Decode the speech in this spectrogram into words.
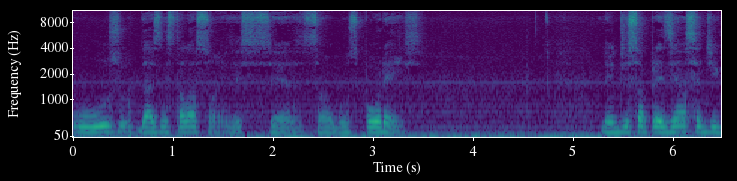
o uso das instalações. Esses é, são alguns poréns. Além disso, a presença de,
